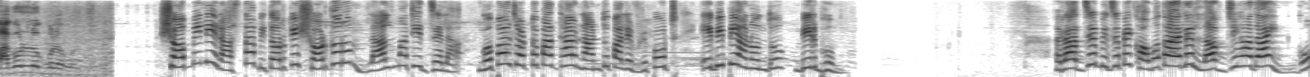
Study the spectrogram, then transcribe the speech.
পাগল লোক বলে বলছে। সব মিলিয়ে রাস্তা বিতর্কে সরগরম লালমাটির জেলা। গোপাল চট্টোপাধ্যায় নান্টু পালের রিপোর্ট এবিপি আনন্দ, বীরভূম। রাজ্যে বিজেপি ক্ষমতা এলে লাভ জিহাদ আইন, গো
